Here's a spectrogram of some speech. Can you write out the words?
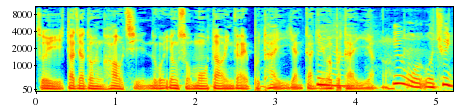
所以大家都很好奇，如果用手摸到，应该也不太一样，感觉会不太一样啊。因为我我去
